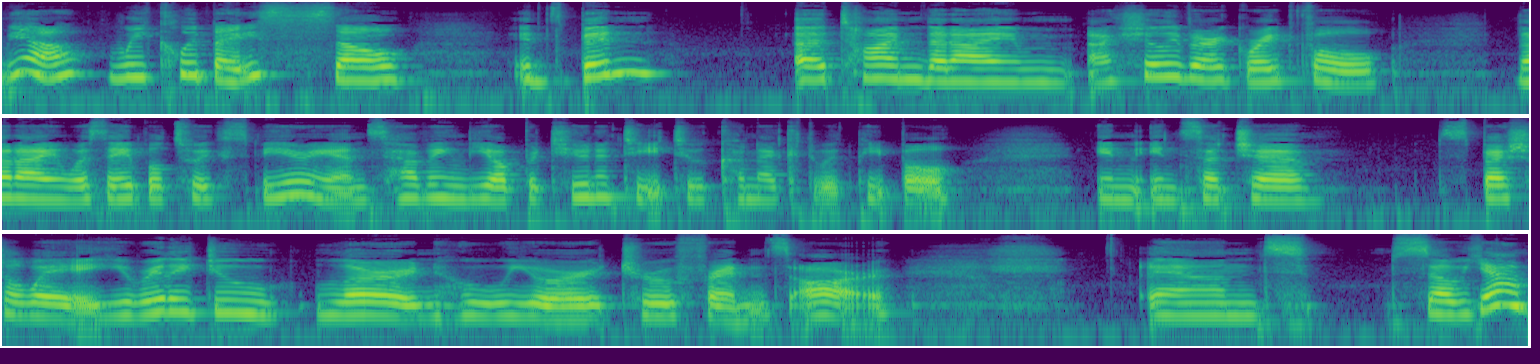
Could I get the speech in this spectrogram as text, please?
yeah weekly base. So it's been a time that I'm actually very grateful that I was able to experience having the opportunity to connect with people in in such a special way. You really do learn who your true friends are. And so yeah,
